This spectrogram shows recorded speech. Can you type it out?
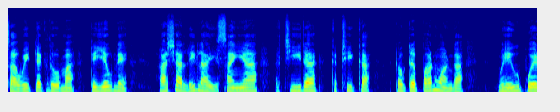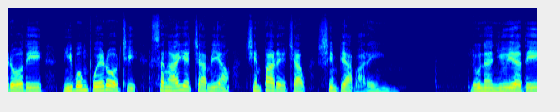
South Wales တက္ကသိုလ်မှတရုတ်နဲ့အာရှလိလာရေးဆိုင်ရာအကြီးတန်းကတိကဒေါက်တာပန်ဝန်က ငွေဦးပွဲတော်သည်မိဘုံပွဲတော်အထိ15ရက်ကြာမြင့်အောင်ကျင်းပတဲ့အကြောင်းရှင်းပြပါတယ်။လူနာညူရသည်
